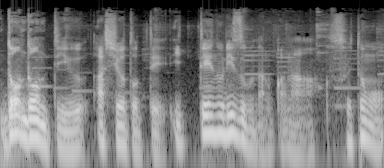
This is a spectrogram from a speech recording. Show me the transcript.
ドンドンっていう足音って一定のリズムなのかな。それとも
